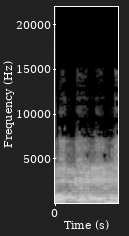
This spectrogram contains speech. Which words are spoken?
Order!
